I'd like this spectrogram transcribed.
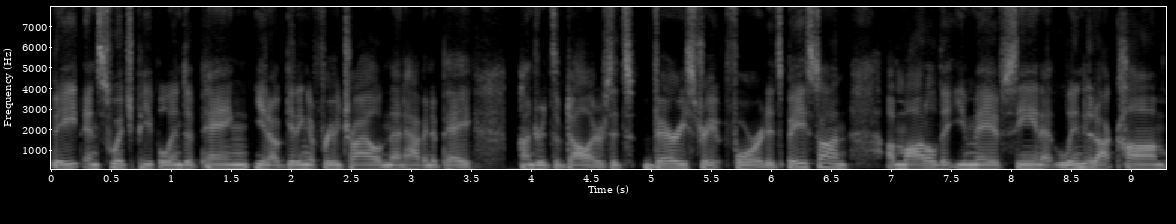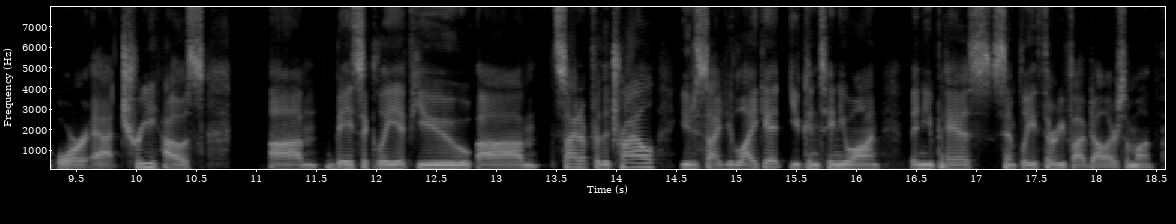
bait and switch people into paying, you know, getting a free trial and then having to pay hundreds of dollars. It's very straightforward. It's based on a model that you may have seen at lynda.com or at Treehouse. Um, basically, if you um, sign up for the trial, you decide you like it, you continue on, then you pay us simply $35 a month.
